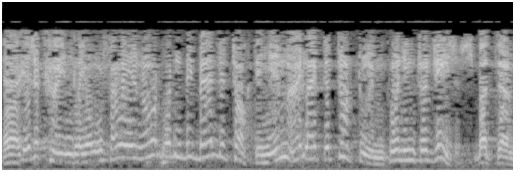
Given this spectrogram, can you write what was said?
Uh, is a kindly old fellow, you know. It wouldn't be bad to talk to him. I'd like to talk to him, pointing to Jesus. But uh,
